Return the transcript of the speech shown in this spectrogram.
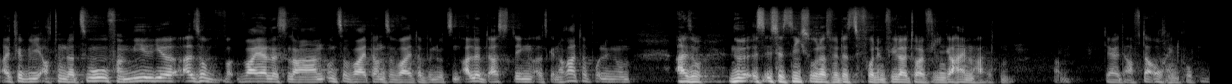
IEEE 802, Familie, also Wireless LAN und so weiter und so weiter benutzen alle das Ding als Generatorpolynom. Also ne, es ist jetzt nicht so, dass wir das vor dem Fehlerteufelchen geheim halten. Der darf da auch hingucken.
